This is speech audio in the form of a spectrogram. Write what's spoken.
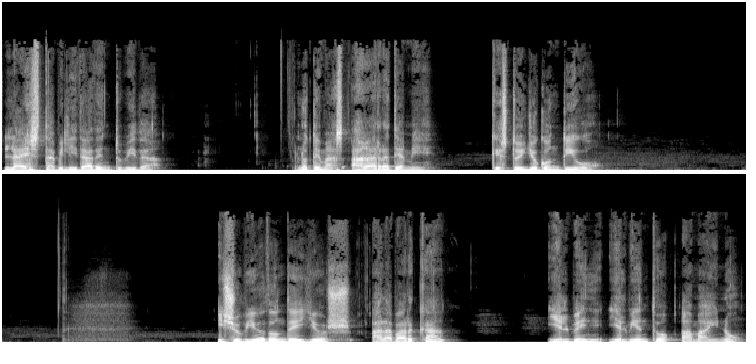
la estabilidad en tu vida. No temas, agárrate a mí, que estoy yo contigo. Y subió donde ellos a la barca y el, viento amainó.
